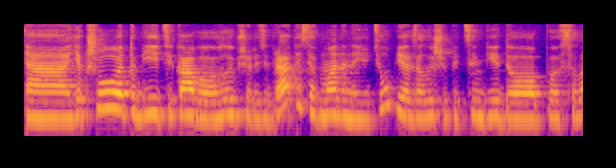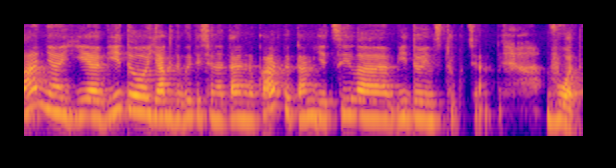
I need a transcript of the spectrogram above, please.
е, якщо тобі цікаво глибше розібратися, в мене на YouTube я залишу під цим відео посилання, є відео, як дивитися натальну карту, там є ціла відеоінструкція. Вот.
